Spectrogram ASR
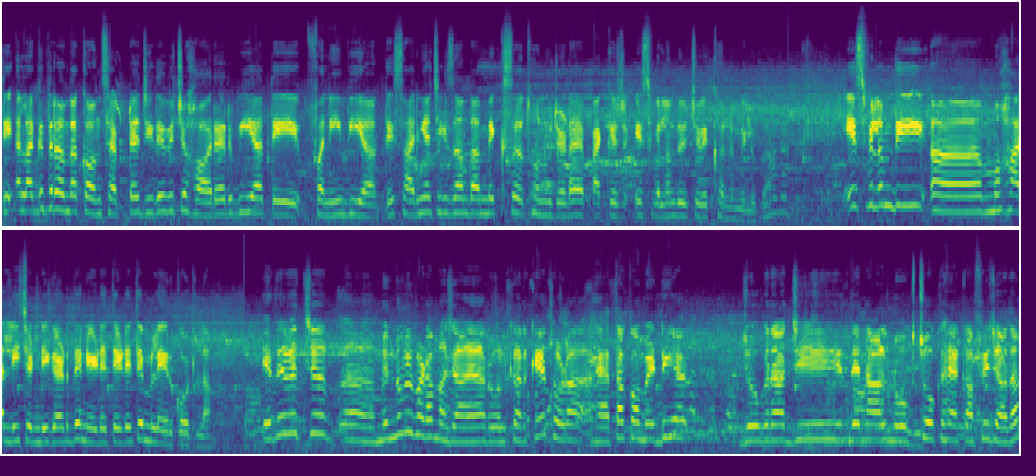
ਤੇ ਅਲੱਗ ਤਰ੍ਹਾਂ ਦਾ ਕਨਸੈਪਟ ਹੈ ਜਿਹਦੇ ਵਿੱਚ ਹਾਰਰ ਵੀ ਆ ਤੇ ਫਨੀ ਵੀ ਆ, ਤੇ ਸਾਰੀਆਂ ਚੀਜ਼ਾਂ ਦਾ ਮਿਕਸ ਤੁਹਾਨੂੰ ਜਿਹੜਾ ਹੈ ਪੈਕੇਜ ਇਸ ਫਿਲਮ ਦੇ ਵਿੱਚ ਵੇਖਣ ਨੂੰ ਮਿਲੂਗਾ। ਇਸ ਫਿਲਮ ਦੀ ਮੋਹਾਲੀ, ਚੰਡੀਗੜ੍ਹ ਦੇ ਨੇੜੇ ਤੇੜੇ ਤੇ ਮਲੇਰਕੋਟਲਾ। ਇਹਦੇ ਵਿੱਚ ਮੈਨੂੰ ਵੀ ਬੜਾ ਮਜ਼ਾ ਆਇਆ ਰੋਲ ਕਰਕੇ। ਥੋੜਾ ਹੈ ਤਾਂ ਕਾਮੇਡੀ ਹੈ, ਜੋਗਰਾਜ ਜੀ ਦੇ ਨਾਲ ਨੋਕ ਝੋਕ ਹੈ ਕਾਫੀ ਜ਼ਿਆਦਾ।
